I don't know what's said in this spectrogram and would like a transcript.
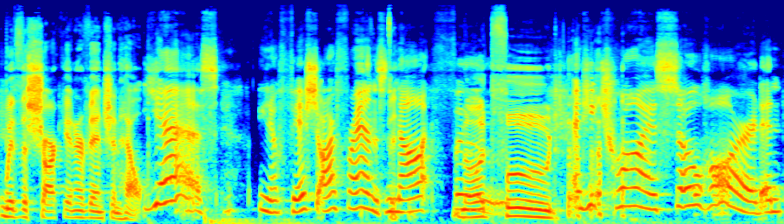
With the shark intervention help. Yes, you know, fish are friends, not food. Not food. and he tries so hard and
